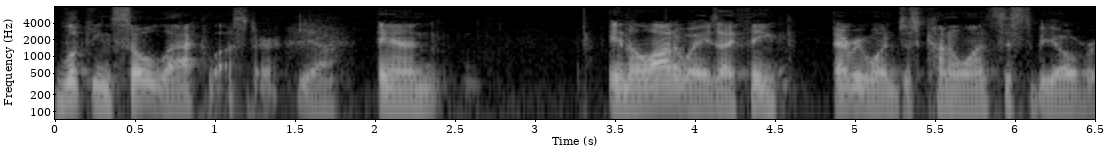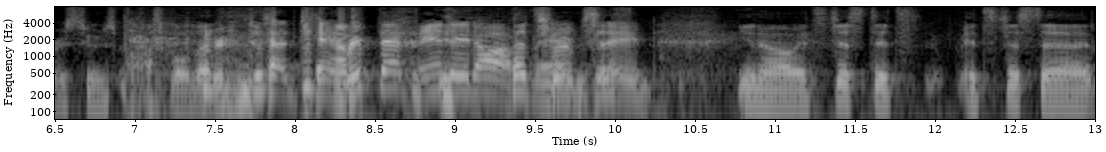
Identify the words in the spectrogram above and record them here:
looking so lackluster, yeah, and in a lot of ways, I think everyone just kind of wants this to be over as soon as possible. That are in just, that just camp. rip that band-aid off. That's man. what I'm Just- saying. You know, it's just it's it's just a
